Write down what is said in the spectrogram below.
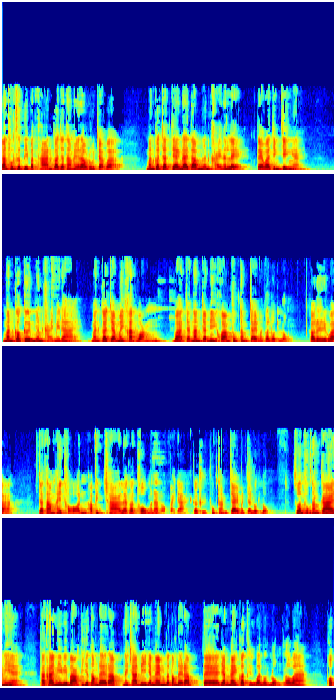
การฝึกสติปัฏฐานก็จะทำให้เรารู้จักว่า มันก็จัดแจงได้ตามเงื่อนไขนั่นแหละ แต่ว่าจริงๆอะมันก็เกินเงื่อนไขไม่ได้ มันก็จะไม่คาดหวัง ว่าจะนั่นจะนี่ความทุกข์ทางใจมันก็ลดลง เขาเลยเรียกว่า จะทำให้ถอนอภิชาแล้วก็โทมนัสออกไปได้ ก็คือทุกข์ทางใจมันจะลดลง ส่วนทุกข์ทางกายเนี่ย ถ้าใครมีวิบากที่จะต้องได้รับ ในชาตินี้ยังไงมันก็ต้องได้รับ แต่ยังไงก็ถือว่าลดลง เพราะว่าภพ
